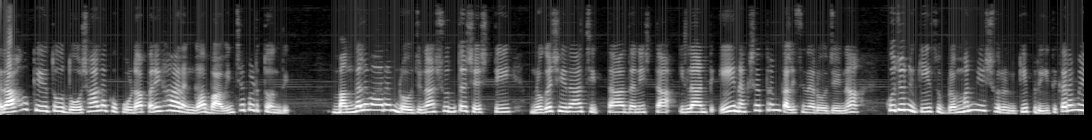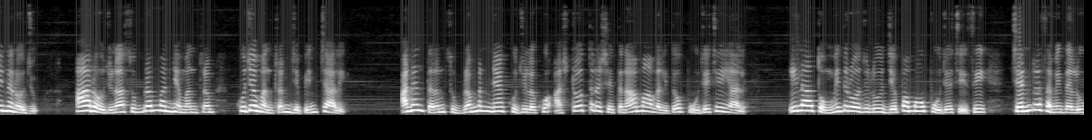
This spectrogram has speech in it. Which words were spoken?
రాహుకేతు దోషాలకు కూడా పరిహారంగా భావించబడుతోంది. మంగళవారం రోజున శుద్ధ షష్ఠి మృగశిర చిత్త ధనిష్ట ఇలాంటి ఏ నక్షత్రం కలిసిన రోజైనా కుజునికి సుబ్రహ్మణ్యేశ్వరునికి ప్రీతికరమైన రోజు. ఆ రోజున సుబ్రహ్మణ్య మంత్రం కుజ మంత్రం జపించాలి. అనంతరం సుబ్రహ్మణ్య కుజులకు అష్టోత్తర శతనామావళితో పూజ చేయాలి. ఇలా తొమ్మిది రోజులు జపమో పూజ చేసి చంద్ర సమిదలు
